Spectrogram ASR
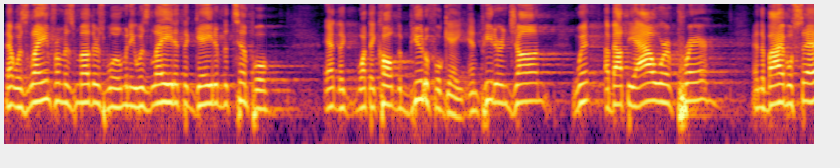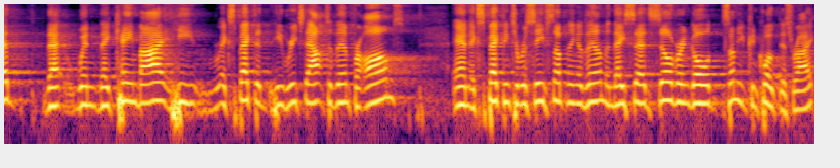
that was lame from his mother's womb, and he was laid at the gate of the temple at the, what they called the beautiful gate. And Peter and John went about the hour of prayer, and the Bible said that when they came by, he expected, he reached out to them for alms and expecting to receive something of them. And they said, Silver and gold, some of you can quote this, right?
